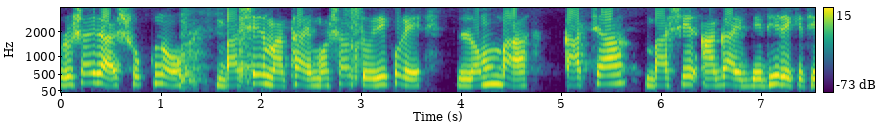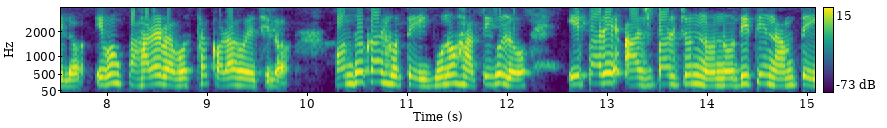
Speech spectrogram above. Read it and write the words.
রুসাইরা শুকনো বাঁশের মাথায় মশাল তৈরি করে লম্বা কাঁচা বাঁশের আগায় বেঁধে রেখেছিল এবং পাহারার ব্যবস্থা করা হয়েছিল। অন্ধকার হতেই বুনো হাতিগুলো এপারে আসবার জন্য নদীতে নামতেই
